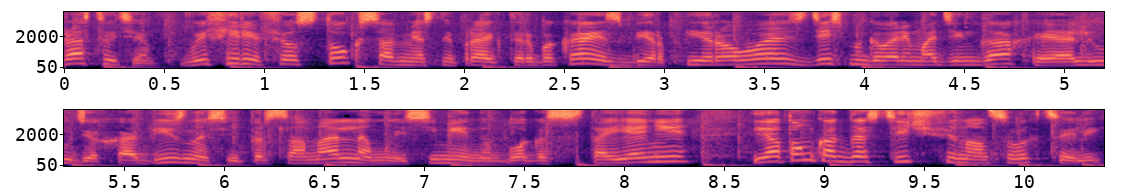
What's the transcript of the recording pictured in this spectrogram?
Здравствуйте. В эфире Talk, совместный проект РБК и Сбер Первого. Здесь мы говорим о деньгах и о людях, о бизнесе, персональном и семейном благосостоянии и о том, как достичь финансовых целей.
